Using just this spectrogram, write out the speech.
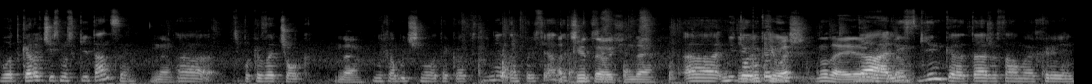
Вот, короче, есть мужские танцы, Да, а, типа казачок. Да. У них обычно вот такая вот фигня, там присядочки. Открытая очень, да. А, не И только руки лишь. Ну да, и Да, руки лезгинка, та же самая хрень.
